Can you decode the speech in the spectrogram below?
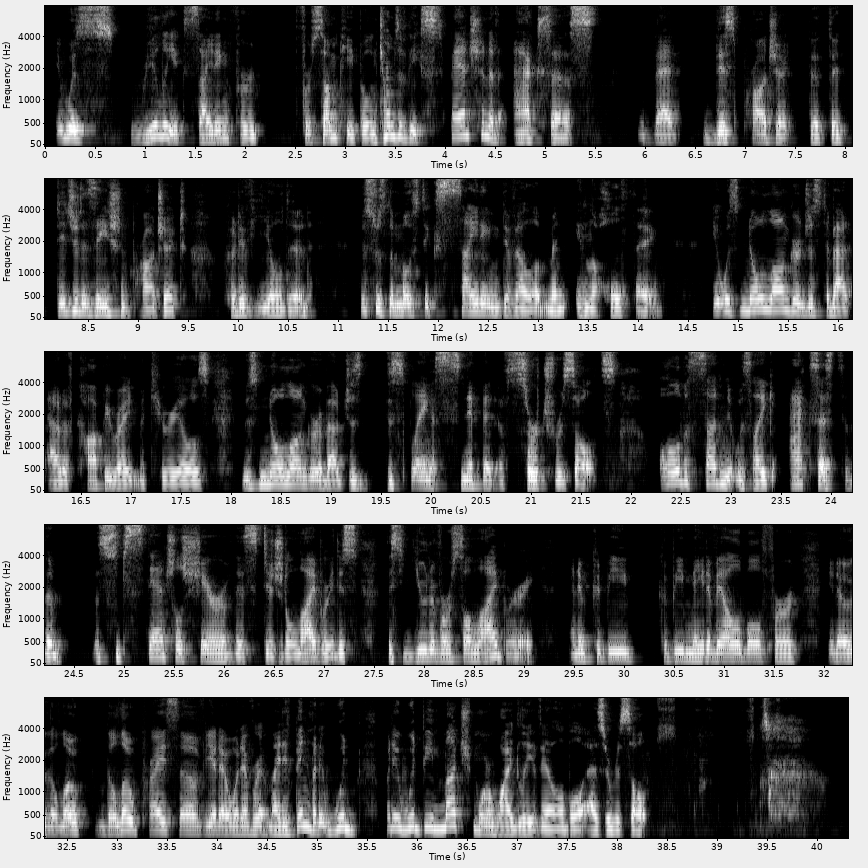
it was really exciting for for some people in terms of the expansion of access that this project, that the digitization project could have yielded. This was the most exciting development in the whole thing. It was no longer just about out of copyright materials. It was no longer about just displaying a snippet of search results. All of a sudden, it was like access to the, substantial share of this digital library, this, this universal library. And it could be could be made available for you know the low the low price of you know whatever it might have been but it would but it would be much more widely available as a result.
